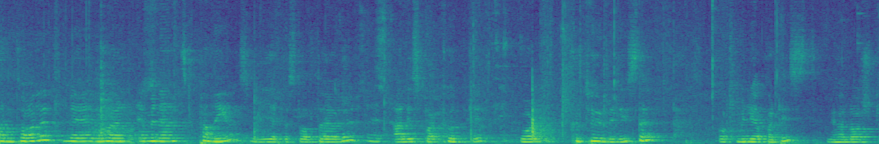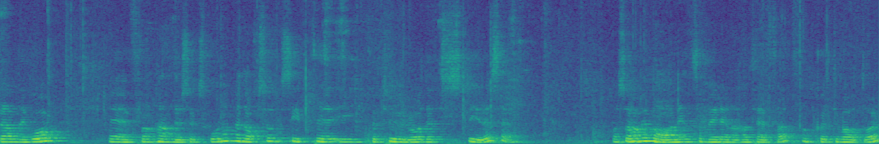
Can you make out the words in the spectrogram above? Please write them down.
samtalet. Med, vi har en eminent panel som vi är jättestolta över. Alice Bah Kuhnke, vår kulturminister och miljöpartist. Vi har Lars Strannegård eh, från Handelshögskolan men också sitter i Kulturrådets styrelse. Och så har vi Malin som vi redan har träffat från Kultivator.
